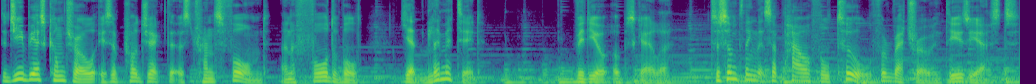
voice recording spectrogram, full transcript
The GBS Control is a project that has transformed an affordable, yet limited, video upscaler to something that's a powerful tool for retro enthusiasts.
